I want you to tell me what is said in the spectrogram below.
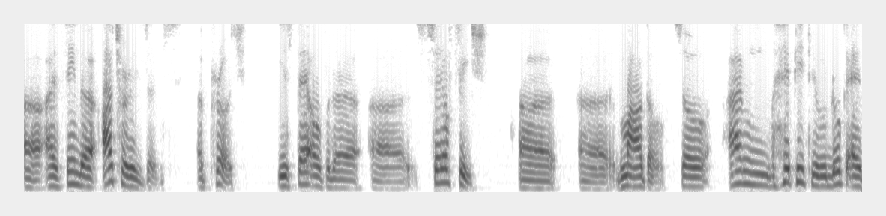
uh, uh I think, the altruism approach instead of the uh, selfish uh, model. So I'm happy to look at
